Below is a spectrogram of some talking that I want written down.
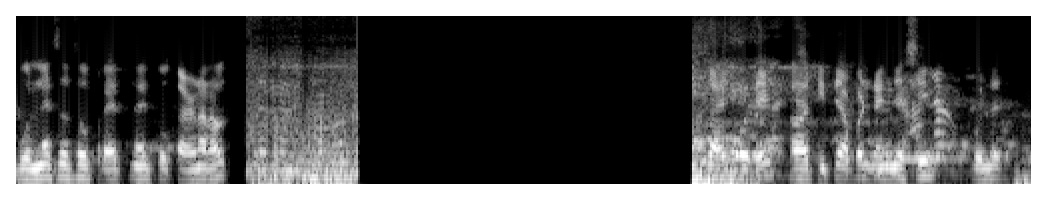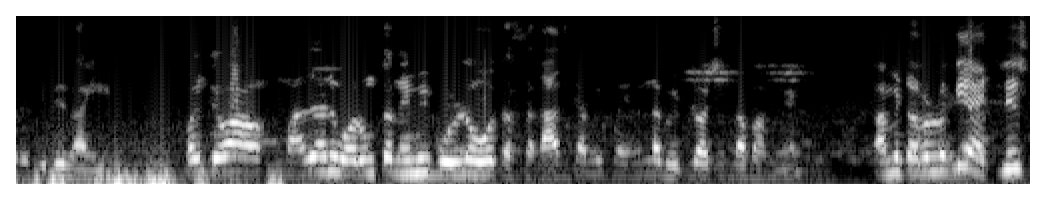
बोलण्याचा जो प्रयत्न आहे तो करणार आहोत. आहे तिथे तिथे आपण त्यांच्याशी बोलण्याचा किती नाही. पण जेव्हा माझं आणि वरुणचं नेहमी बोलणं होत असतं आज काय आम्ही पहिल्यांदा भेटलो अशोकदा भागने आम्ही ठरवलं की ऍटलिस्ट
